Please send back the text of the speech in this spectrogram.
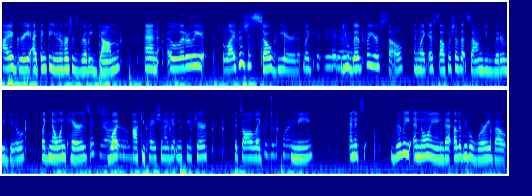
I agree. I think the universe is really dumb, and uh, literally, life is just so weird. Like, It you is. live for yourself, and like as selfish as that sounds, you literally do. Like, no one cares It's what true. occupation I get in the future. It's all like That's a good point. me, and it's really annoying that other people worry about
